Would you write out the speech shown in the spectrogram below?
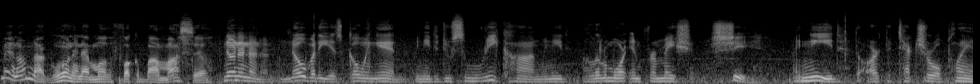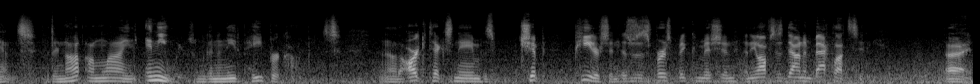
Man, I'm not going in that motherfucker by myself. No, no, no, no, no. Nobody is going in. We need to do some recon. We need a little more information. Shit. I need the architectural plans. But They're not online anywhere, so I'm gonna need paper copies. Now, the architect's name is Chip Peterson. This was his first big commission, and the office is down in Backlot City. All right.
